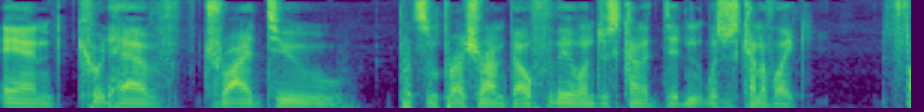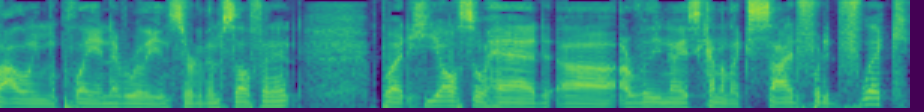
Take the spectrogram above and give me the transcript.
and could have tried to put some pressure on Belfodil and just kind of didn't. Was just kind of like following the play and never really inserted himself in it. But he also had uh, a really nice kind of like side-footed flick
